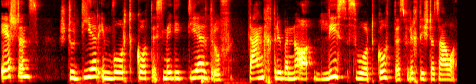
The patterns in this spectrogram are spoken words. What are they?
Erstens, studier im Wort Gottes, meditiere darauf, denk darüber nach, lies das Wort Gottes. Vielleicht ist das auch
